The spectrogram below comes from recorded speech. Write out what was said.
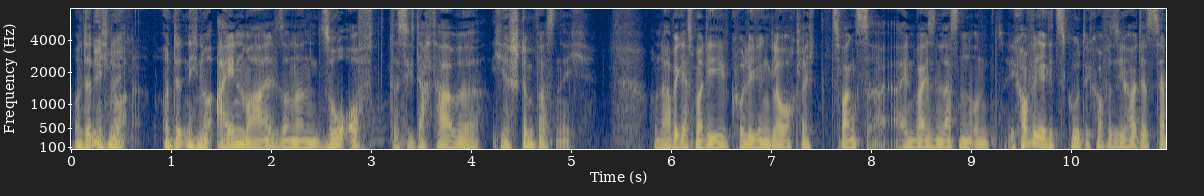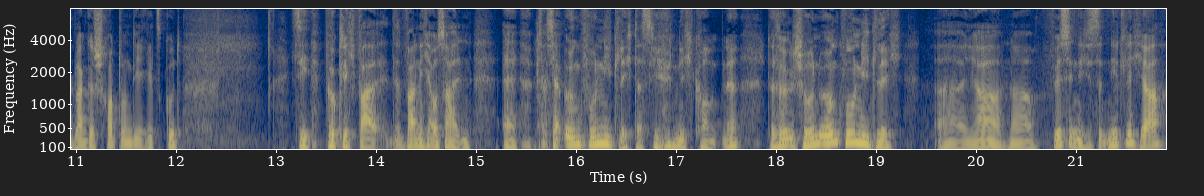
Und das nicht nur, und das nicht nur einmal, sondern so oft, dass ich gedacht habe, hier stimmt was nicht. Und da habe ich erstmal die Kollegin Glau auch gleich zwangs einweisen lassen und ich hoffe, ihr geht's gut. Ich hoffe, sie heute ist der blanke Schrott und ihr geht's gut. Sie wirklich war, das war nicht auszuhalten. Äh, das ist ja irgendwo niedlich, dass sie nicht kommt, ne? Das ist schon irgendwo niedlich. Äh, ja, na, weiß ich nicht. Ist das niedlich? Ja.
